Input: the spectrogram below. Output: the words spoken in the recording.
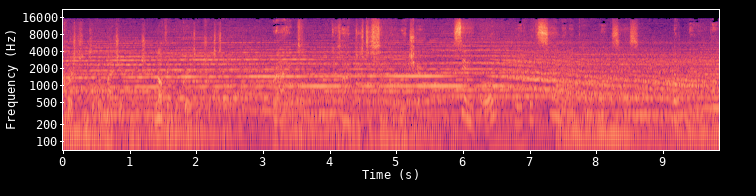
questions of a magic nature, nothing of great interest to me. Right. Because I'm just a simple witcher. Simple, yet with so many complexes. Not now,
